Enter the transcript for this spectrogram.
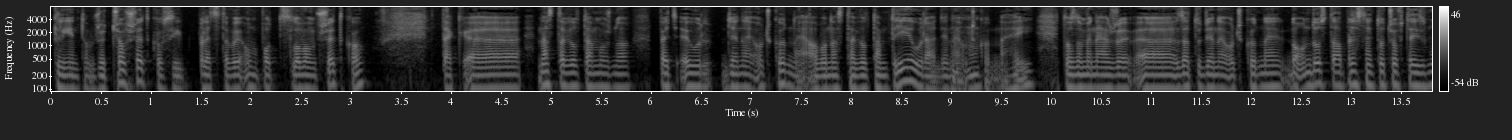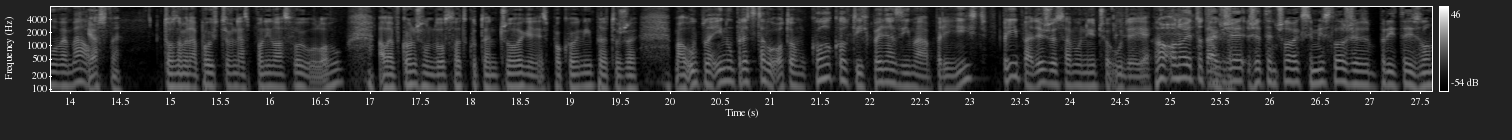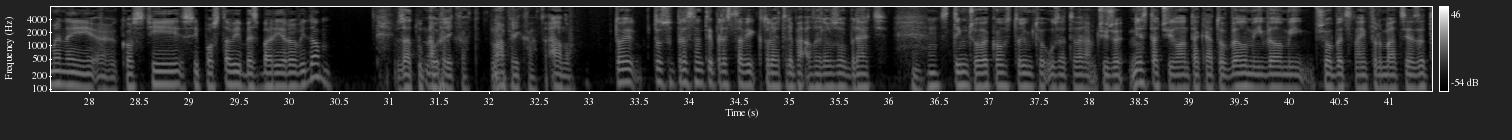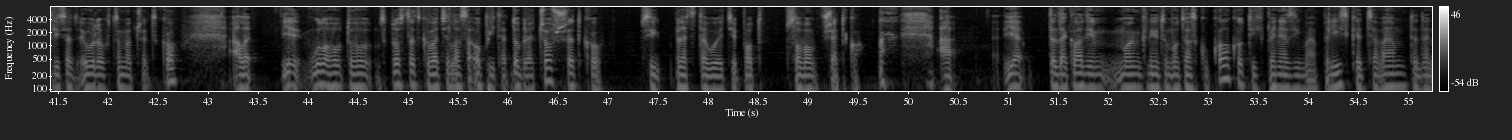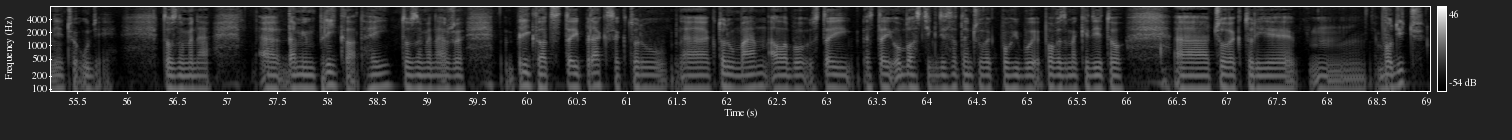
klientom, že čo všetko si predstavuje on pod slovom všetko, tak e, nastavil tam možno 5 eur denné odškodné, alebo nastavil tam 3 eur denné uh-huh. odškodné, hej. To znamená, že e, za to denné odškodné, no on dostal presne to, čo v tej zmluve mal. Jasné. To znamená, poisťovňa splnila svoju úlohu, ale v končnom dôsledku ten človek je nespokojný, pretože mal úplne inú predstavu o tom, koľko tých peňazí má prísť v prípade, že sa mu niečo udeje. No ono je to Takže... tak, že, že ten človek si myslel, že pri tej zlomenej e, kosti si postaví bezbariérový dom? Za tú napríklad, napríklad, áno. to, je, to sú presne tie predstavy, ktoré treba ale rozobrať uh-huh. s tým človekom, s ktorým to uzatváram. Čiže nestačí len takáto veľmi, veľmi všeobecná informácia, za 30 eur chcem mať všetko, ale je úlohou toho sprostredkovateľa sa opýtať, dobre, čo všetko si predstavujete pod slovom všetko. A ja teda kladiem môjim klientom otázku, koľko tých peňazí má prísť, keď sa vám teda niečo udeje. To znamená, dám im príklad, hej, to znamená, že príklad z tej praxe, ktorú, ktorú mám, alebo z tej, z tej oblasti, kde sa ten človek pohybuje, povedzme, keď je to človek, ktorý je mm, vodič,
